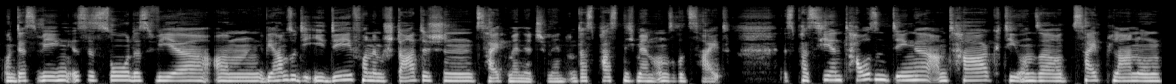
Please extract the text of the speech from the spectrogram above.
Und deswegen ist es so, dass wir, ähm, wir haben so die Idee von einem statischen Zeitmanagement und das passt nicht mehr in unsere Zeit. Es passieren tausend Dinge am Tag, die unsere Zeitplanung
